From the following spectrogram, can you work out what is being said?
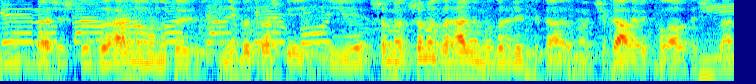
Ну, бачиш, тут в загальному, ну то ніби трошки і що ми, що ми в загальному взагалі ціка, ну, чекали від Fallout 4.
